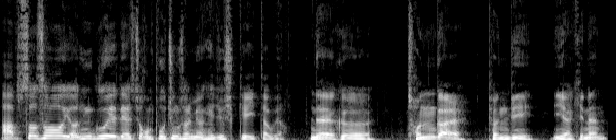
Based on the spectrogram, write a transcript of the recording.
앞서서 연구에 대해서 조금 보충 설명해 주실 게 있다고요. 네, 그 전갈 변비 이야기는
